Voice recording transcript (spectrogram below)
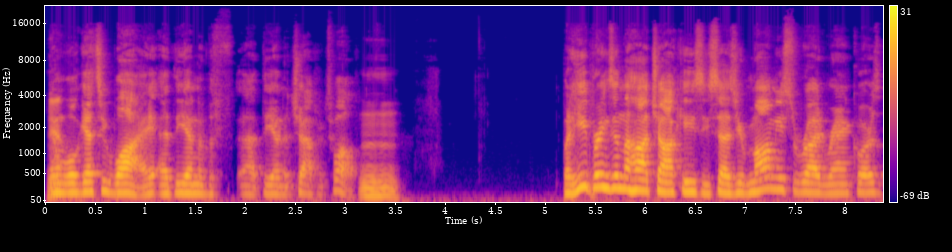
Yeah. And we'll get to why at the end of the at the end of chapter 12. Mm-hmm. But he brings in the hot chalkies. He says, Your mom used to ride Rancors.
